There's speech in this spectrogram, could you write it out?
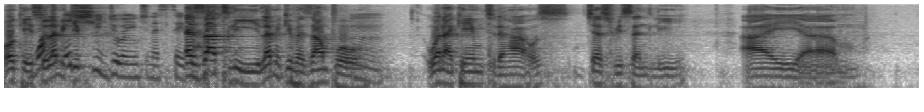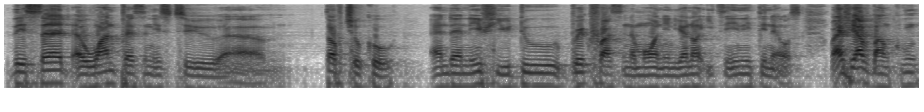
Okay, so let me give. What is she doing to necessitate Exactly. Let me give example. Mm. When I came to the house just recently, I um, they said uh, one person is to um, top choco, and then if you do breakfast in the morning, you're not eating anything else. But if you have banku,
